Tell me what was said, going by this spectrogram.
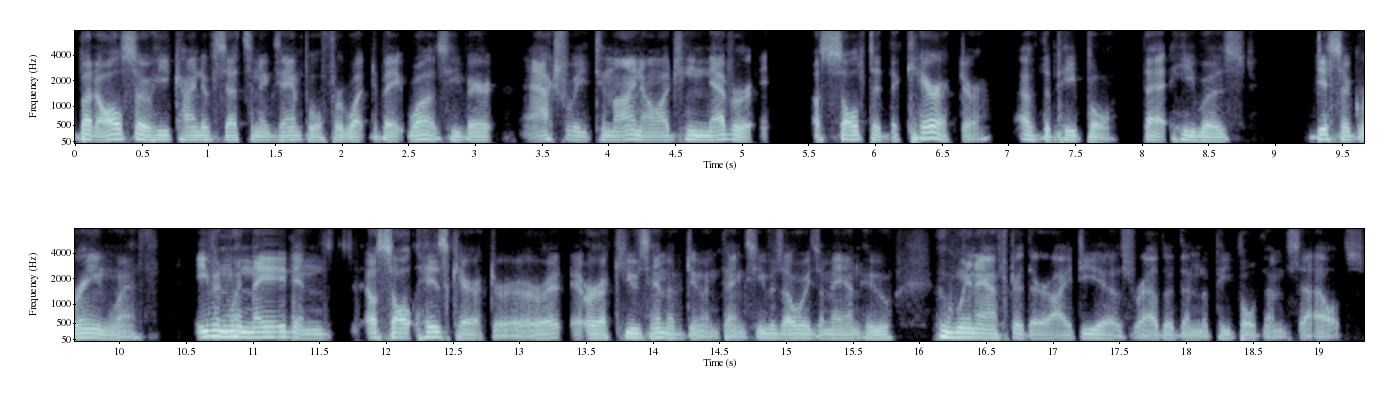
but also he kind of sets an example for what debate was. He very actually, to my knowledge, he never assaulted the character of the people that he was disagreeing with. Even when they didn't assault his character or, or accuse him of doing things, he was always a man who who went after their ideas rather than the people themselves.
